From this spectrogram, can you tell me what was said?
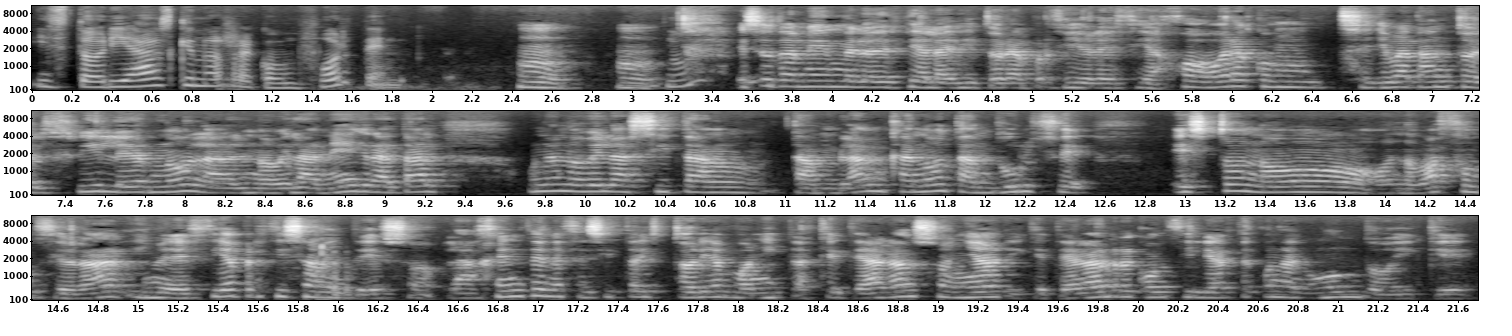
Historias que nos reconforten. Mm, mm. Eso también me lo decía la editora, porque yo le decía, jo, ahora como se lleva tanto el thriller, ¿no? La novela negra, tal, una novela así tan, tan blanca, ¿no? Tan dulce, esto no, no va a funcionar. Y me decía precisamente eso, la gente necesita historias bonitas que te hagan soñar y que te hagan reconciliarte con el mundo y que,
